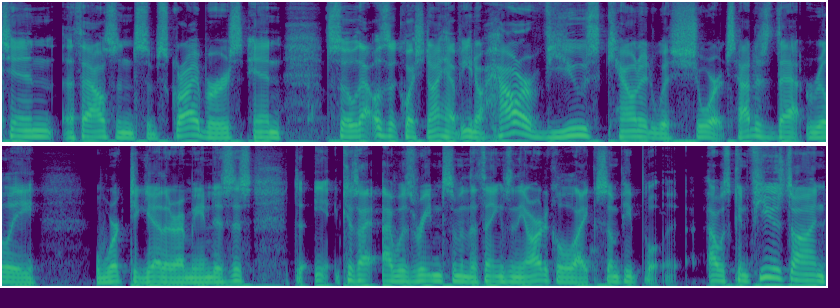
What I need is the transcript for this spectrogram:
ten thousand subscribers?" And so that was the question I have. You know, how are views counted with shorts? How does that really work together? I mean, is this because I, I, was reading some of the things in the article? Like some people, I was confused on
